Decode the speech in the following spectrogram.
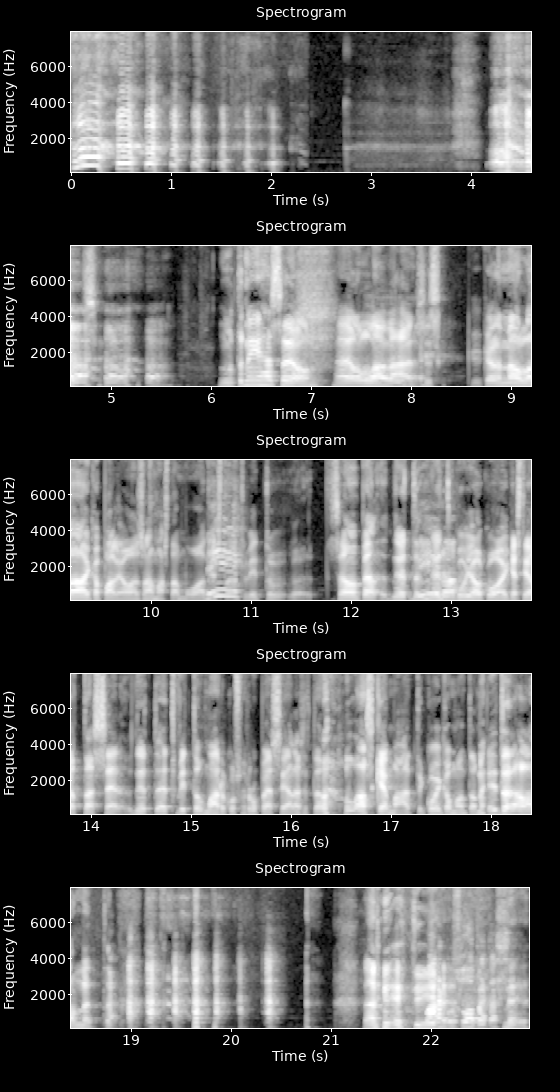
Mutta niinhän se on. Me ollaan Oi, vähän. Siis, kyllä me ollaan aika paljon samasta muotista. Niin. Että vittu, se on pel- nyt, Niin nyt kun joku oikeasti ottaa se, nyt et vittu Markus rupesi siellä sitten laskemaan, että kuinka monta meitä on. Että... Mä en tiedä. Markus, lopeta se. Niin.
